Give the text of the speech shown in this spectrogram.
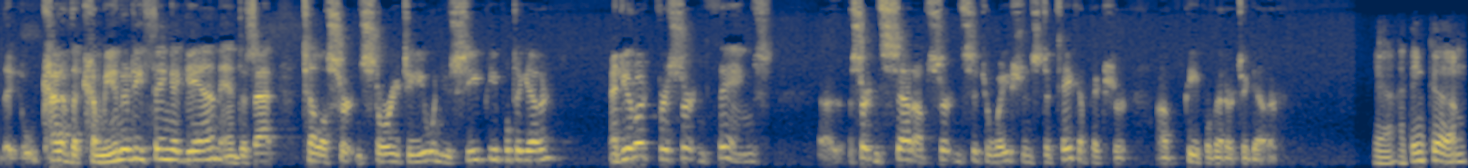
The, kind of the community thing again, and does that tell a certain story to you when you see people together? And you look for certain things, uh, certain setups, certain situations to take a picture of people that are together. Yeah, I think um,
